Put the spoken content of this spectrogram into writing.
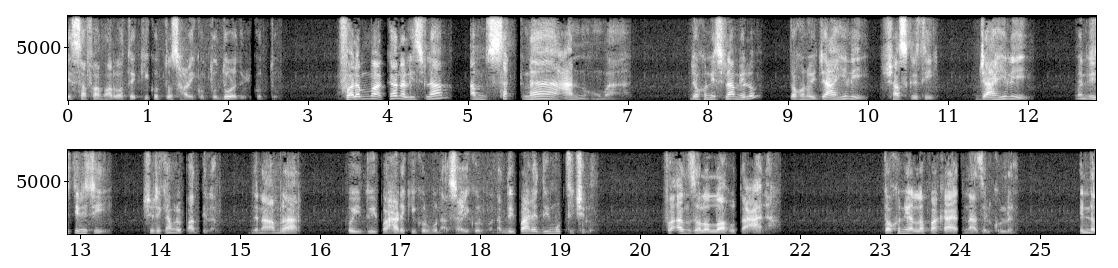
এই সাফা মারোয়াতে কি করতো? শাড়ি করতো, দৌড়াদৌড়ি করতো। ফালাম্মা কান আল ইসলাম আম আনহুমা। যখন ইসলাম এলো, তখন ওই জাহিলি সংস্কৃতি, জাহিলি মানে রীতিনীতি, সেটাকে আমরা বাদ দিলাম। যে না, আমরা আর ওই দুই পাহাড়ে কি করব না সাই করব না দুই পাহাড়ে দুই মূর্তি ছিল ফানজাল আল্লাহ তাআলা তখনই আল্লাহ পাক আয়াত নাজিল করলেন ইন্না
